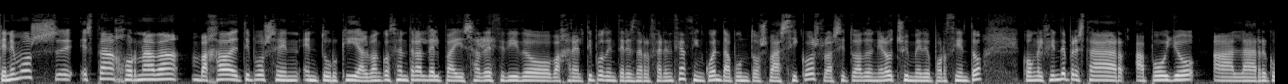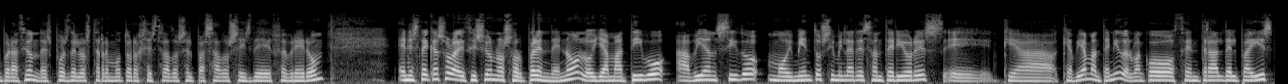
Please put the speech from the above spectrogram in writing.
Tenemos eh, esta jornada bajada de tipos en, Turquía. El Banco Central del país ha decidido bajar el tipo de interés de referencia a 50 puntos básicos. Lo ha situado en el 8,5% con el fin de prestar apoyo a la recuperación después de los terremotos registrados el pasado 6 de febrero. En este caso la decisión nos sorprende, ¿no? Lo llamativo habían sido movimientos similares anteriores eh, que, que había mantenido el Banco Central del país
